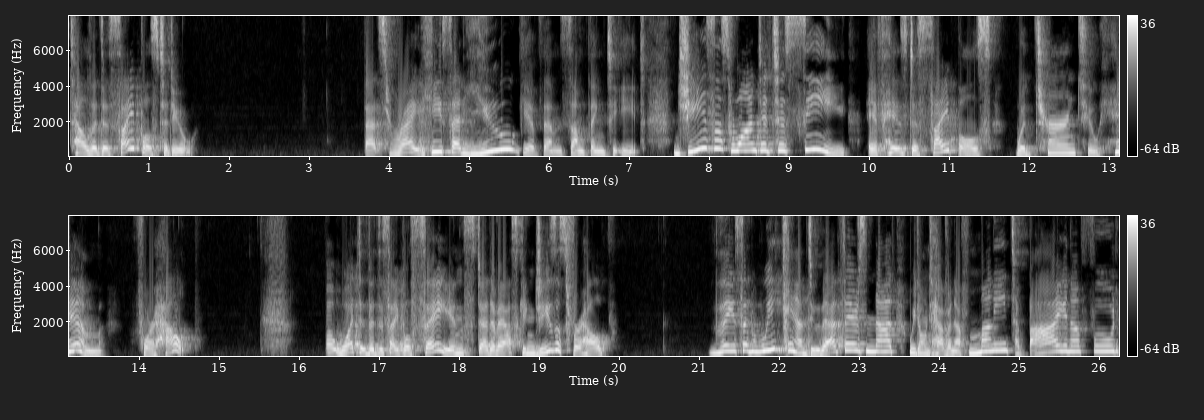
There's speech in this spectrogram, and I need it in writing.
tell the disciples to do? That's right. He said, You give them something to eat. Jesus wanted to see if his disciples would turn to him for help. But what did the disciples say instead of asking Jesus for help? They said, We can't do that. There's not, we don't have enough money to buy enough food.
